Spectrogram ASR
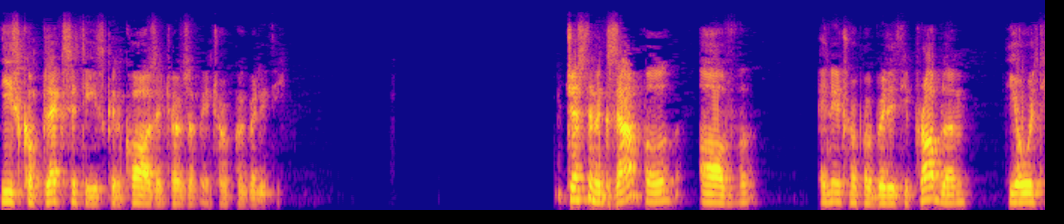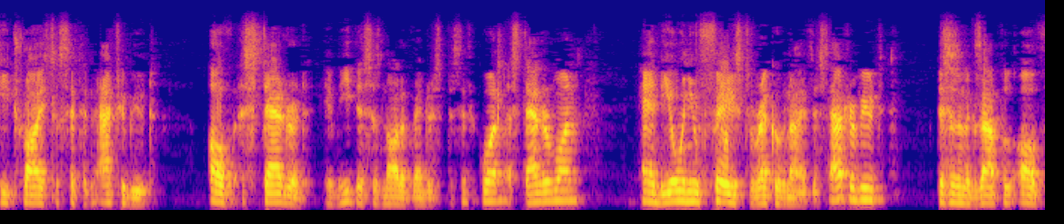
these complexities can cause in terms of interoperability. Just an example of an interoperability problem, the OLT tries to set an attribute of a standard ME. This is not a vendor specific one, a standard one. And the ONU fails to recognize this attribute. This is an example of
